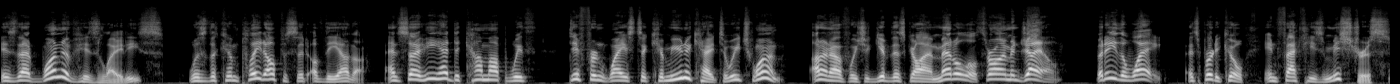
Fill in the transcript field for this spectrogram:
is that one of his ladies was the complete opposite of the other. And so he had to come up with different ways to communicate to each one. I don't know if we should give this guy a medal or throw him in jail, but either way, it's pretty cool. In fact, his mistress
